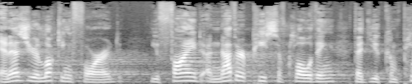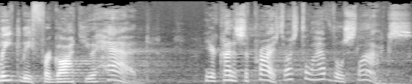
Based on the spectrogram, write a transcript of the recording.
and as you're looking for it, you find another piece of clothing that you completely forgot you had. You're kind of surprised. Do I still have those slacks?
